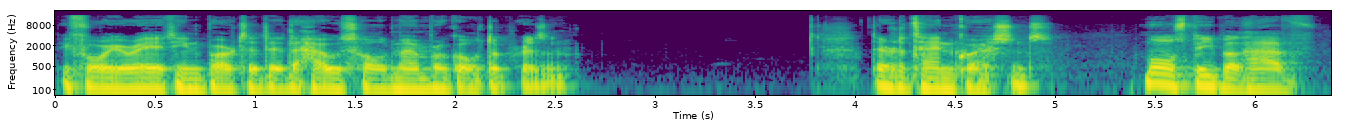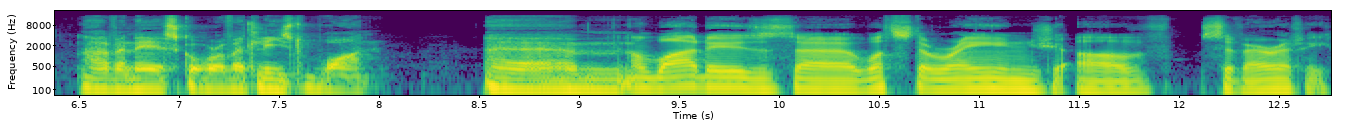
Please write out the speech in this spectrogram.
Before your 18th birthday, did a household member go to prison? There are the 10 questions. Most people have, have an ACE score of at least one. Um, And what is uh, what's the range of severity?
